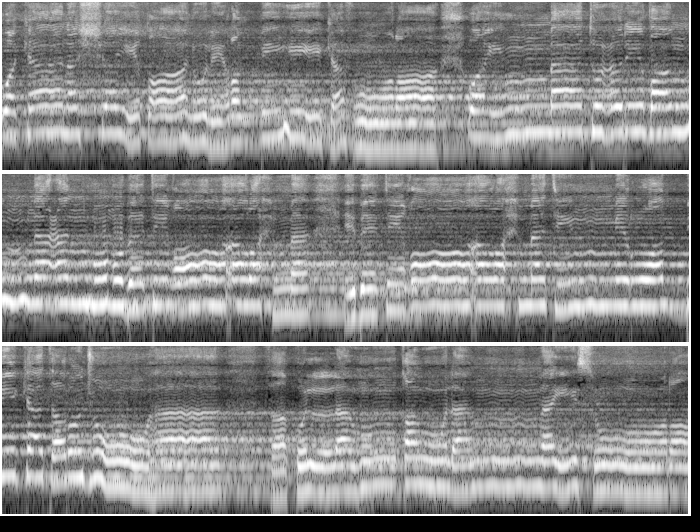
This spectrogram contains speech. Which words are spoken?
وكان الشيطان لربه كفورا. وإما تعرضن عنهم ابتغاء رحمة ابتغاء رحمة من ربك ترجوها. فقل لهم قولا ميسورا.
